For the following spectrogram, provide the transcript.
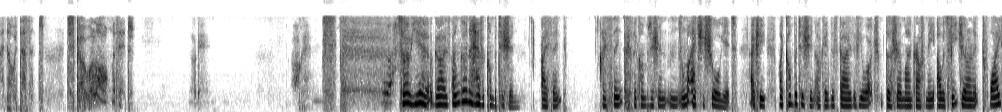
I know it doesn't. Just go along with it. Okay. Okay. So yeah, guys, I'm going to have a competition. I think. I think the competition. Mm, I'm not actually sure yet. Actually, my competition. Okay, this guys, if you watch the show Minecraft Me, I was featured on it twice.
